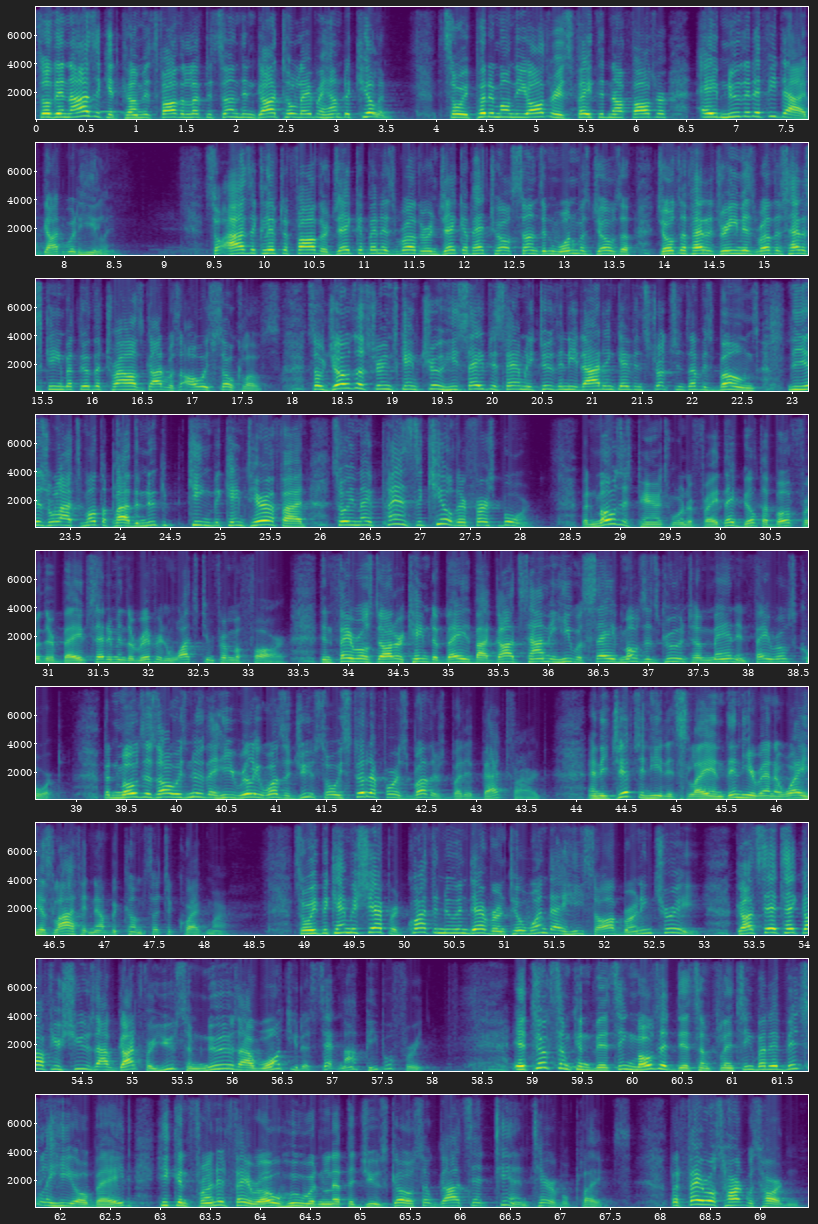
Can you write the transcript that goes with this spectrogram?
So then Isaac had come. His father loved his son. Then God told Abraham to kill him. So he put him on the altar. His faith did not falter. Abe knew that if he died, God would heal him. So Isaac lived a father, Jacob and his brother, and Jacob had 12 sons, and one was Joseph. Joseph had a dream, his brothers had a scheme, but through the trials, God was always so close. So Joseph's dreams came true. He saved his family too. Then he died and gave instructions of his bones. The Israelites multiplied. The new king became terrified, so he made plans to kill their firstborn. But Moses' parents weren't afraid. They built a boat for their babe, set him in the river, and watched him from afar. Then Pharaoh's daughter came to bathe. By God's timing, he was saved. Moses grew into a man in Pharaoh's court. But Moses always knew that he really was a Jew, so he stood up for his brothers, but it backfired. An Egyptian he did slay, and then he ran away. His life had now become such a quagmire. So he became a shepherd, quite the new endeavor, until one day he saw a burning tree. God said, Take off your shoes. I've got for you some news. I want you to set my people free. It took some convincing. Moses did some flinching, but eventually he obeyed. He confronted Pharaoh, who wouldn't let the Jews go, so God sent 10 terrible plagues. But Pharaoh's heart was hardened.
